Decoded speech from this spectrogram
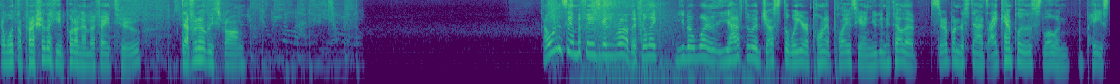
And with the pressure that he put on MFA too, definitely strong. I wouldn't say MFA is getting robbed. I feel like, you know what, you have to adjust the way your opponent plays here, and you can tell that Syrup understands I can't play this slow and paced.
